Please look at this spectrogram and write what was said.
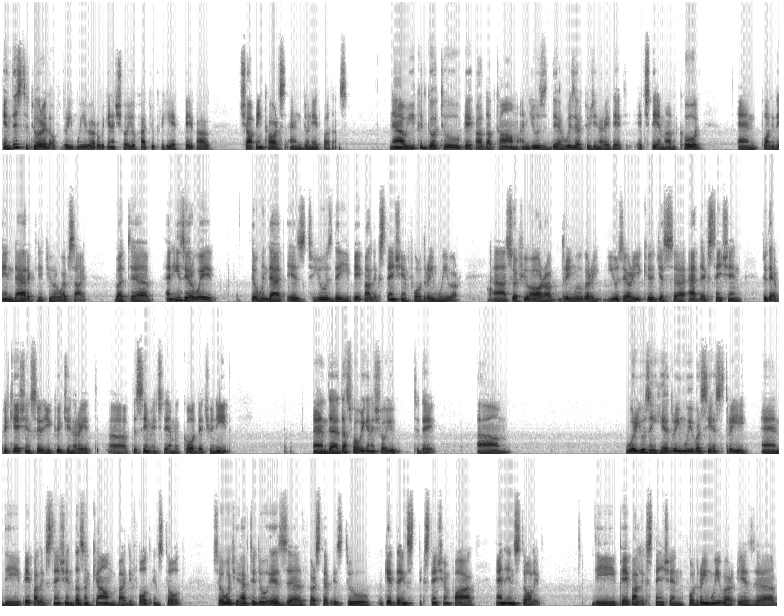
In this tutorial of Dreamweaver, we're going to show you how to create PayPal shopping carts and donate buttons. Now, you could go to paypal.com and use their wizard to generate the HTML code and plug it in directly to your website. But uh, an easier way doing that is to use the PayPal extension for Dreamweaver. Uh, so if you are a Dreamweaver user, you could just uh, add the extension to the application so you could generate uh, the same HTML code that you need. And uh, that's what we're going to show you today. Um, we're using here Dreamweaver CS3 and the PayPal extension doesn't come by default installed. So what you have to do is uh, the first step is to get the extension file and install it. The PayPal extension for Dreamweaver is uh,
